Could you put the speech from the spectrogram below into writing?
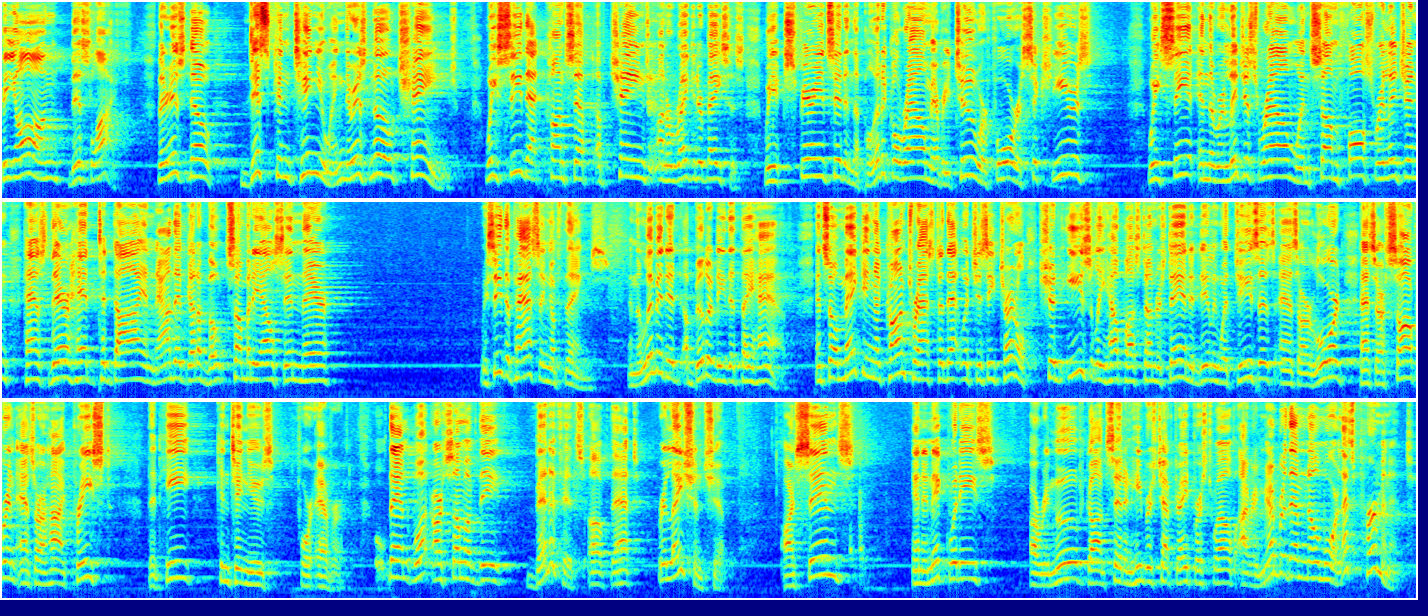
beyond this life. There is no discontinuing, there is no change. We see that concept of change on a regular basis. We experience it in the political realm every two or four or six years. We see it in the religious realm when some false religion has their head to die and now they've got to vote somebody else in there. We see the passing of things and the limited ability that they have. And so, making a contrast to that which is eternal should easily help us to understand in dealing with Jesus as our Lord, as our sovereign, as our high priest, that he continues forever. Well, then, what are some of the benefits of that relationship? Our sins and iniquities are removed. God said in Hebrews chapter 8, verse 12, I remember them no more. That's permanent.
